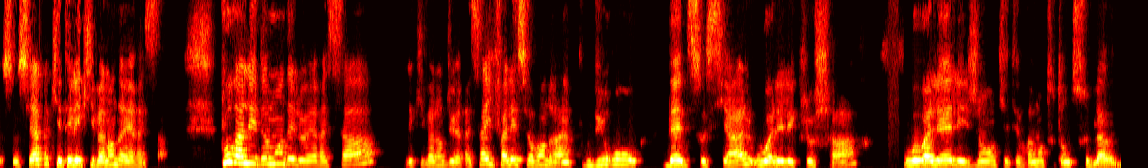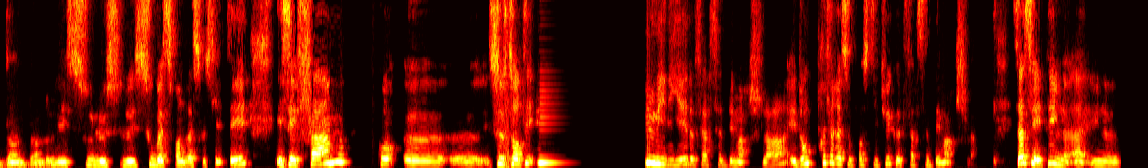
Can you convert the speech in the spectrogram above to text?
sociale, qui était l'équivalent de RSA. Pour aller demander le RSA, l'équivalent du RSA, il fallait se rendre à un bureau d'aide sociale où allaient les clochards, où allaient les gens qui étaient vraiment tout en dessous de la, dans, les sous, le, sous-bassement de la société. Et ces femmes euh, euh, se sentaient humilié de faire cette démarche-là et donc préférer se prostituer que de faire cette démarche-là. Ça, ça a été une, une,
